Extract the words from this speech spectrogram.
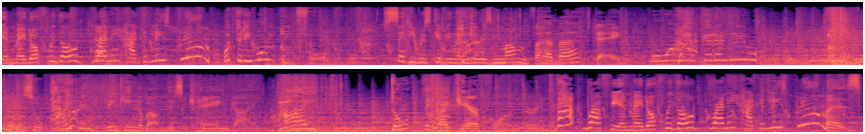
That ruffian made off with old Granny Haggardly's bloom. What did he want them for? Said he was giving them to his mum for her birthday. Well, why not get a new one? So I've been thinking about this Kang guy. I don't think I care for him very much. That ruffian made off with old Granny Haggardly's bloomers.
